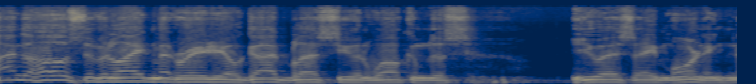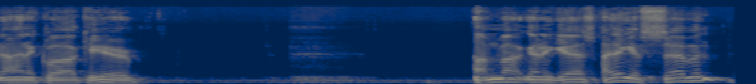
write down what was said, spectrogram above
I'm the host of Enlightenment Radio. God bless you and welcome this USA morning, 9 o'clock here. I'm not going to guess. I think it's 7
